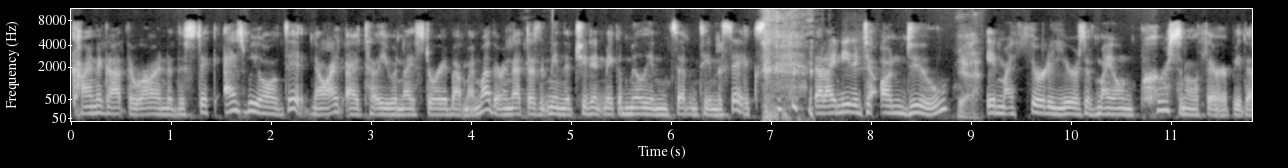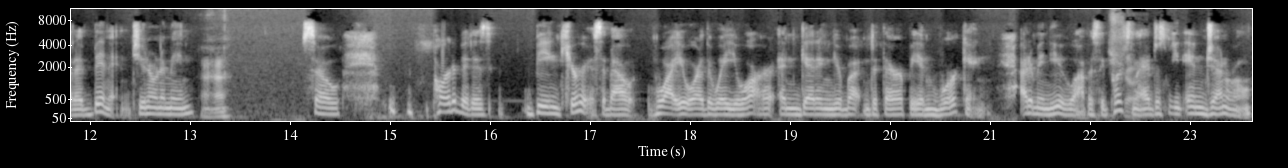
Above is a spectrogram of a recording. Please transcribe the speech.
kind of got the raw end of the stick, as we all did. Now, I, I, tell you a nice story about my mother, and that doesn't mean that she didn't make a million and seventeen mistakes that I needed to undo yeah. in my 30 years of my own personal therapy that I've been in. Do you know what I mean? Uh-huh. So part of it is being curious about why you are the way you are and getting your butt into therapy and working. I don't mean you, obviously, personally. Sure. I just mean in general,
